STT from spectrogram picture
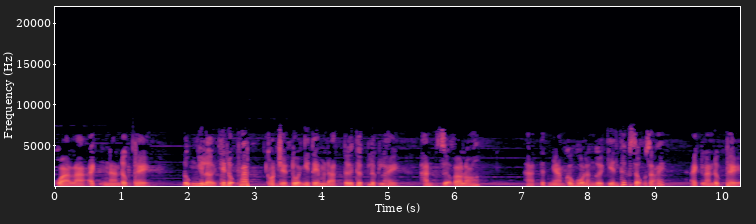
Quả là ách nan độc thể. Đúng như lời thiết độ pháp, còn trẻ tuổi như thế mà đạt tới thực lực này, hẳn dựa vào nó. Hà Tất Nham không hổ là người kiến thức rộng rãi. Ách lan độc thể,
